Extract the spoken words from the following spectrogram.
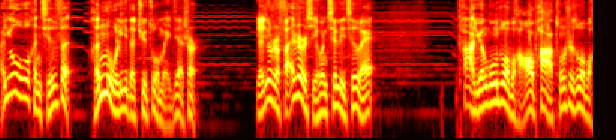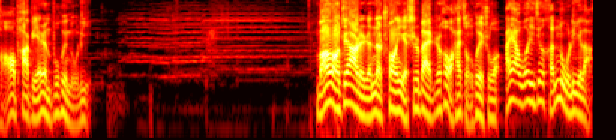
哎呦，很勤奋、很努力的去做每件事儿，也就是凡事喜欢亲力亲为，怕员工做不好，怕同事做不好，怕别人不会努力。往往这样的人呢，创业失败之后还总会说：“哎呀，我已经很努力了，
